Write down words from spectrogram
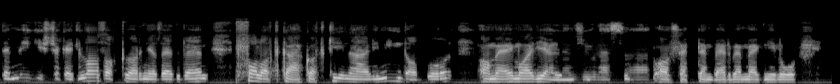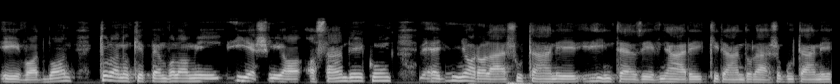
de mégiscsak egy laza környezetben falatkákat kínálni mindabból, amely majd jellemző lesz a szeptemberben megnyíló évadban. Tulajdonképpen valami ilyesmi a, a szándékunk, egy nyaralás utáni, intenzív nyári kirándulások utáni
